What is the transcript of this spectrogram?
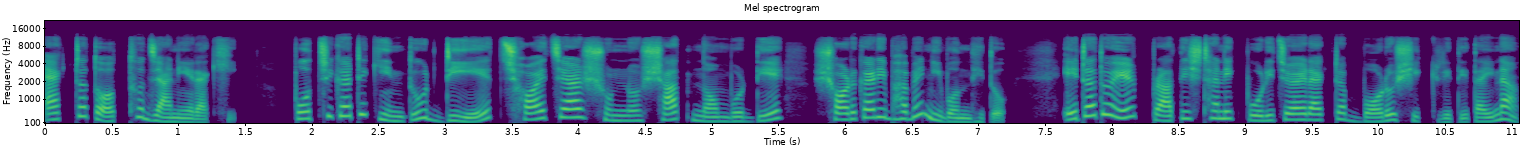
একটা তথ্য জানিয়ে রাখি। পত্রিকাটি কিন্তু ডিএ ছয় চার শূন্য সাত নম্বর দিয়ে সরকারিভাবে নিবন্ধিত। এটা তো এর প্রাতিষ্ঠানিক পরিচয়ের একটা বড় স্বীকৃতি, তাই না?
